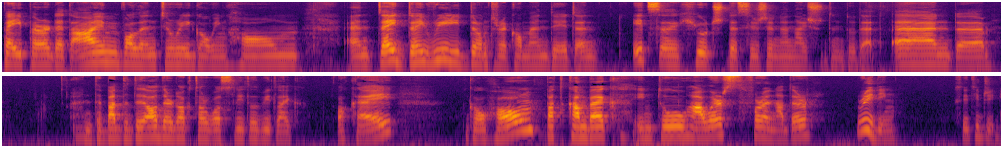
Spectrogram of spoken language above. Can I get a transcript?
paper that I'm voluntarily going home, and they they really don't recommend it, and it's a huge decision, and I shouldn't do that. And uh, and but the other doctor was a little bit like, okay, go home, but come back in two hours for another reading, CTG.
